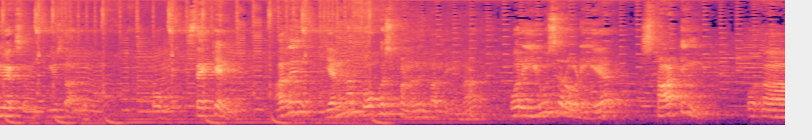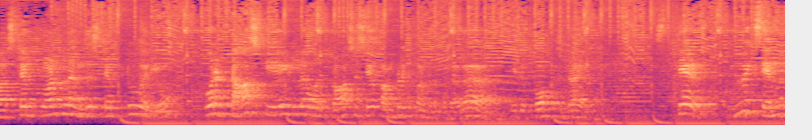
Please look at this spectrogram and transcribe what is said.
யூஎக்ஸ் யூஸ் ஆகுது. ஓகே செகண்ட் அது என்ன ஃபோக்கஸ் பண்ணுதுன்னு பார்த்தீங்கன்னா ஒரு யூசரோடைய ஸ்டார்டிங் ஸ்டெப் ஒன்லேருந்து ஸ்டெப் டூ வரையும் ஒரு டாஸ்கையோ இல்லை ஒரு ப்ராசஸையோ கம்ப்ளீட் பண்ணுறதுக்காக இது ஃபோக்கஸ்டாக இருக்குது தேர்ட் யூஎக்ஸ் என்ன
